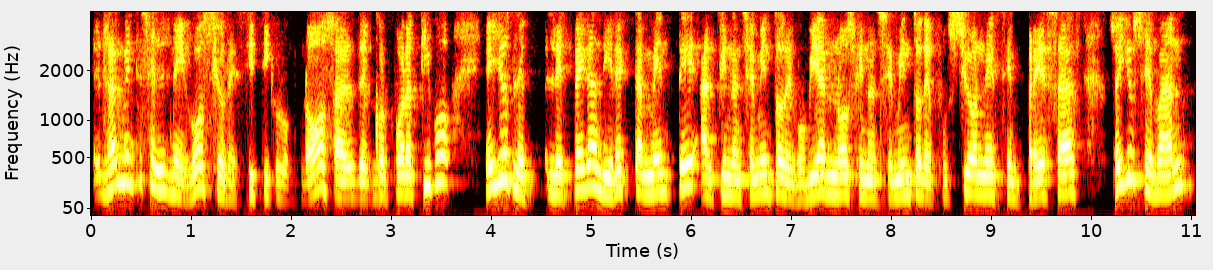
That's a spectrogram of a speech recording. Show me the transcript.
realmente es el negocio de Citigroup, ¿no? O sea, desde el corporativo, ellos le, pegan directamente al financiamiento de gobiernos, financiamiento de fusiones, empresas, o sea, ellos se van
